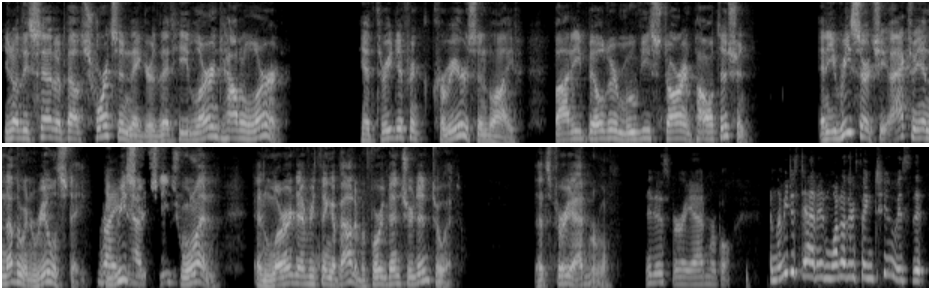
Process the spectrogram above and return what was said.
You know, they said about Schwarzenegger that he learned how to learn. He had three different careers in life bodybuilder, movie star, and politician. And he researched, he actually, another one, real estate. Right, he researched yeah. each one and learned everything about it before he ventured into it. That's very admirable. It is very admirable. And let me just add in one other thing, too, is that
